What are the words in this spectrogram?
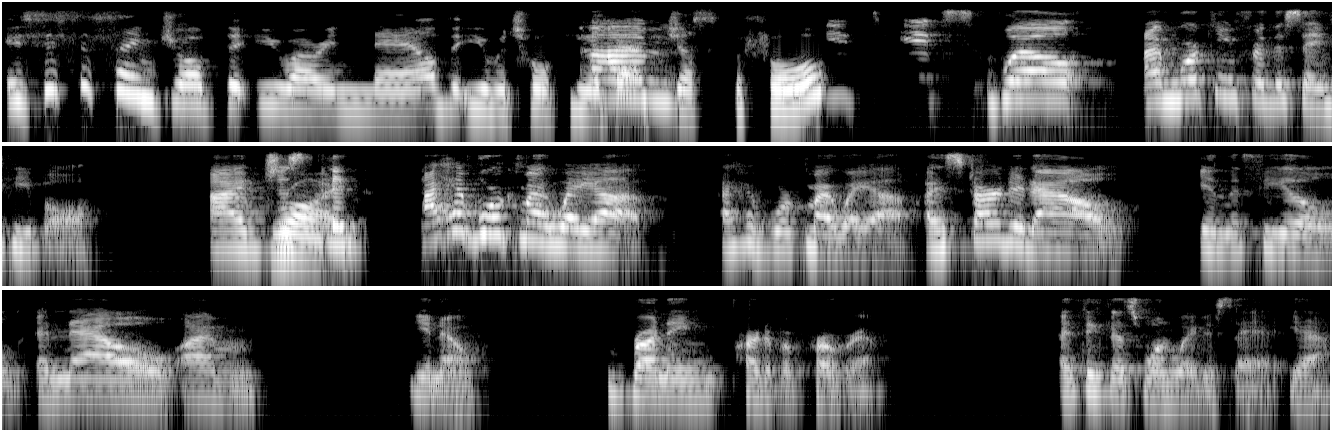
is this the same job that you are in now that you were talking about um, just before? It, it's well, I'm working for the same people. I've just right. I have worked my way up. I have worked my way up. I started out in the field and now I'm, you know, running part of a program. I think that's one way to say it. Yeah.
